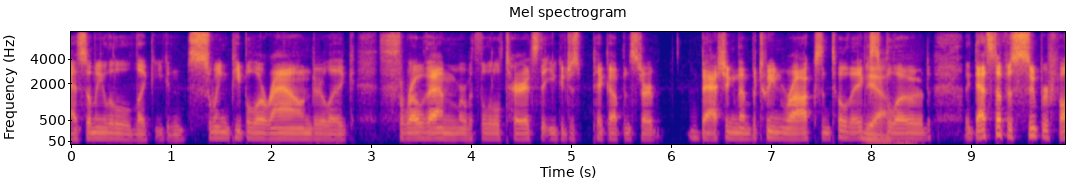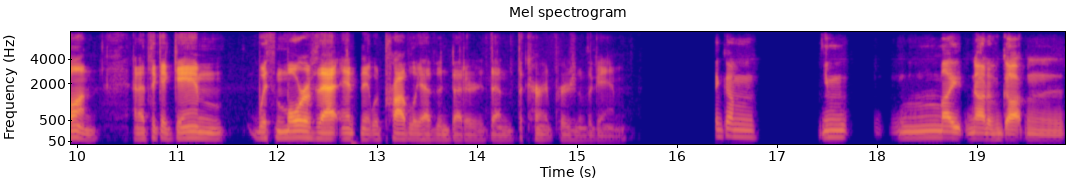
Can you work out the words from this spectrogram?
and so many little like you can swing people around or like throw them or with the little turrets that you could just pick up and start bashing them between rocks until they Yeah. explode. Like that stuff is super fun, and I think a game with more of that in it would probably have been better than the current version of the game. I think um, you might not have gotten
